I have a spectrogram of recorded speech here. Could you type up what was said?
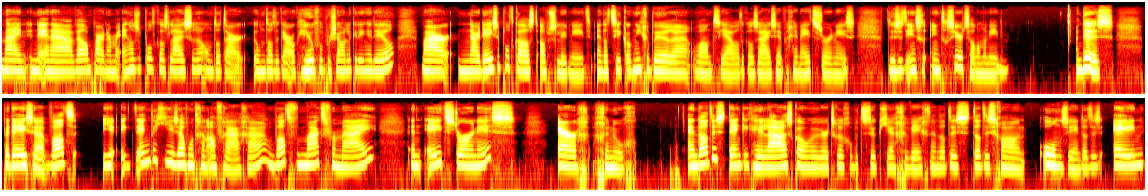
mijn, nou ja, wel een paar naar mijn Engelse podcast luisteren, omdat, daar, omdat ik daar ook heel veel persoonlijke dingen deel. Maar naar deze podcast absoluut niet. En dat zie ik ook niet gebeuren, want ja, wat ik al zei, ze hebben geen eetstoornis. Dus het interesseert ze allemaal niet. Dus bij deze, wat je, ik denk dat je jezelf moet gaan afvragen: wat maakt voor mij een eetstoornis erg genoeg? En dat is denk ik helaas komen we weer terug op het stukje gewicht. En dat is, dat is gewoon onzin. Dat is één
